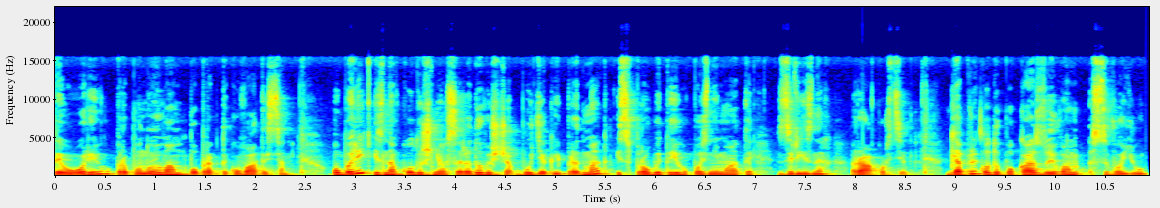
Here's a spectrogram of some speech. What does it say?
теорію, пропоную вам попрактикуватися. Оберіть із навколишнього середовища будь-який предмет і спробуйте його познімати з різних ракурсів. Для прикладу, показую вам свою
